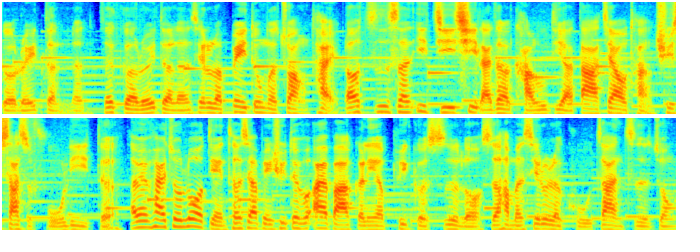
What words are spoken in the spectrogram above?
葛雷等人，这葛雷等人陷入了被动的状态，然后只身一机器来到了卡卢迪亚大教堂去杀死弗利德。那边派出弱点特效兵去对付艾巴格林和皮格斯罗，使他们陷入了苦战之中。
